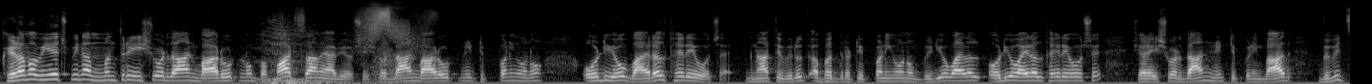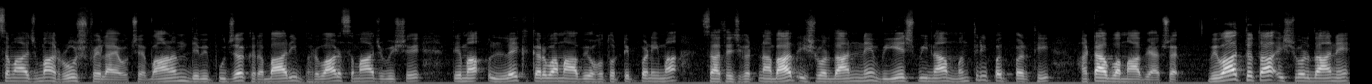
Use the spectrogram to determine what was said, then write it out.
ખેડામાં વીએચપીના મંત્રી ઈશ્વરદાન બારોટનો બફાટ સામે આવ્યો છે. ઈશ્વરદાન બારોટની ટિપ્પણીઓનો ઓડિયો વાયરલ થઈ રહ્યો છે. જ્ઞાતિ વિરુદ્ધ અભદ્ર ટિપ્પણીઓનો વીડિયો વાયરલ, ઓડિયો વાયરલ થઈ રહ્યો છે, જ્યારે ઈશ્વરદાનની ટિપ્પણી બાદ વિવિધ સમાજમાં રોષ ફેલાયો છે. વાણંદ દેવી પૂજક રબારી ભરવાડ સમાજ વિશે તેમાં ઉલ્લેખ કરવામાં આવ્યો હતો. ટિપ્પણીમાં સાથે જ ઘટના બાદ ઈશ્વરદાનને વીએચપીના મંત્રી પદ પરથી હટાવવામાં આવ્યા છે. વિવાદ થતાં ઈશ્વરદાને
